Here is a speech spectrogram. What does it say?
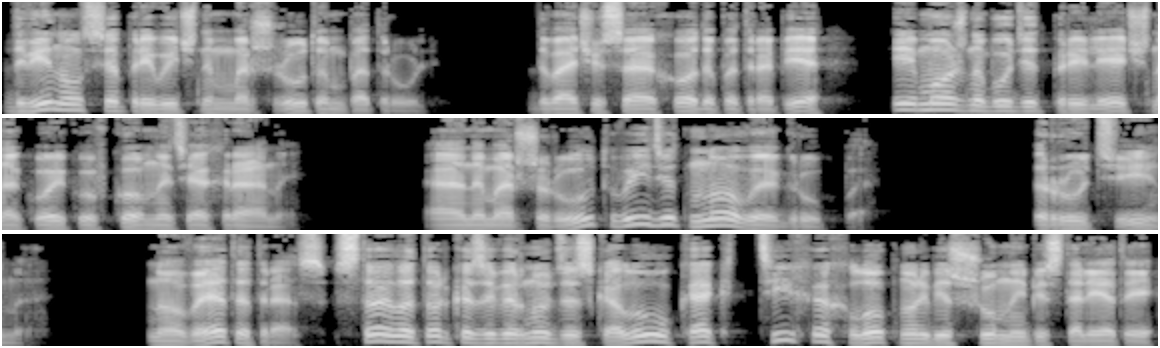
двинулся привычным маршрутом патруль. Два часа хода по тропе и можно будет прилечь на койку в комнате охраны. А на маршрут выйдет новая группа. Рутина. Но в этот раз стоило только завернуть за скалу, как тихо хлопнули бесшумные пистолеты,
